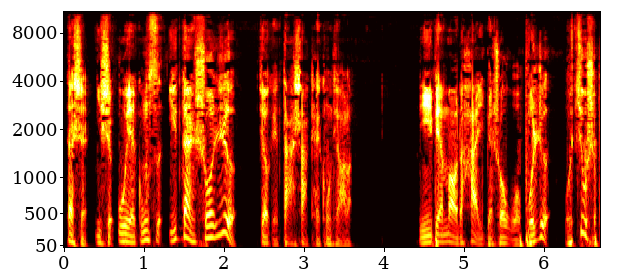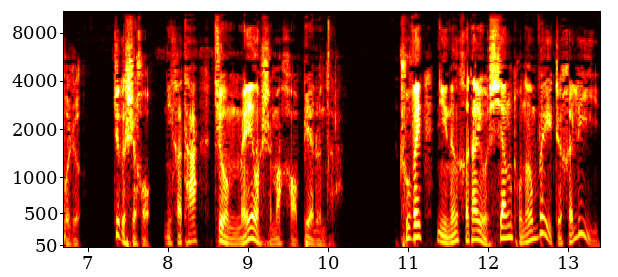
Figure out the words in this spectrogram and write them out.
但是你是物业公司，一旦说热，就要给大厦开空调了。你一边冒着汗，一边说我不热，我就是不热。这个时候，你和他就没有什么好辩论的了，除非你能和他有相同的位置和利益，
